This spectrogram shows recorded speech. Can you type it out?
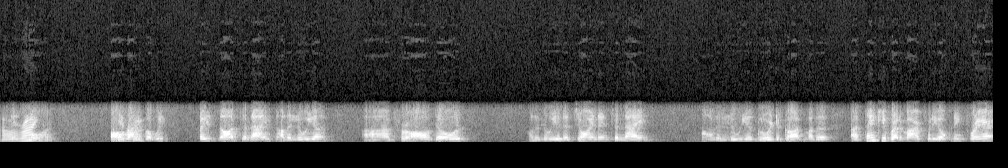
All yes, right. Lord. All Yes, right, Lord. but we praise God tonight, hallelujah, uh, for all those, hallelujah, that joined in tonight. Hallelujah. Glory to God, Mother uh, thank you, Brother Mark, for the opening prayer.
